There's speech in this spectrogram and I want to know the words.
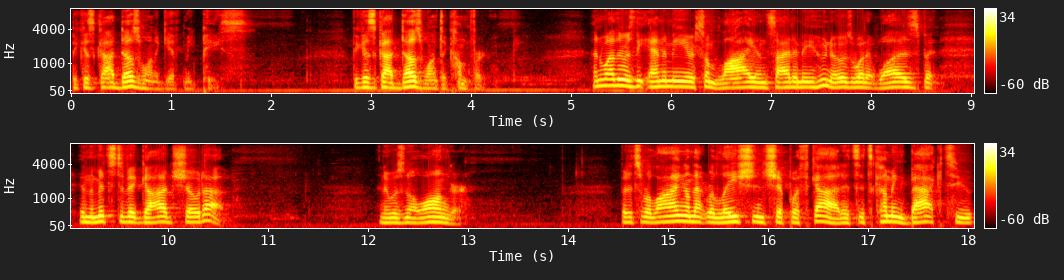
Because God does want to give me peace. Because God does want to comfort. And whether it was the enemy or some lie inside of me, who knows what it was, but in the midst of it, God showed up. And it was no longer. But it's relying on that relationship with God. It's, it's coming back to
